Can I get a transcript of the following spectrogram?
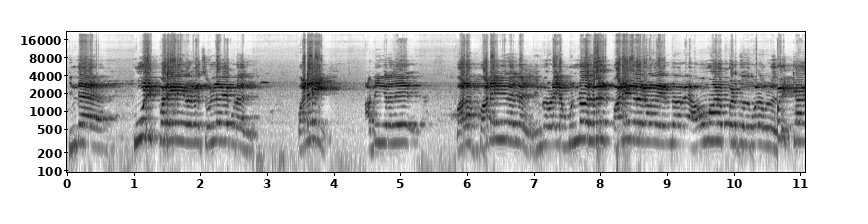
இந்த கூலிப்படையை இவர்கள் சொல்லவே கூடாது. படை அப்படிங்கிறது பல படை வீரர்கள் எங்களுடைய முன்னோர்கள் படை வீரர்களாக இருந்தவர்களை அவமானப்படுத்துவது போல உள்ளது. கூலிக்காக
